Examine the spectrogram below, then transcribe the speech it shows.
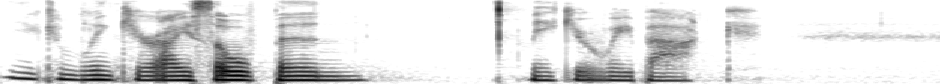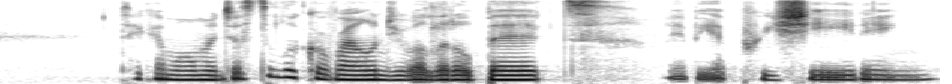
You can blink your eyes open, make your way back. Take a moment just to look around you a little bit, maybe appreciating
